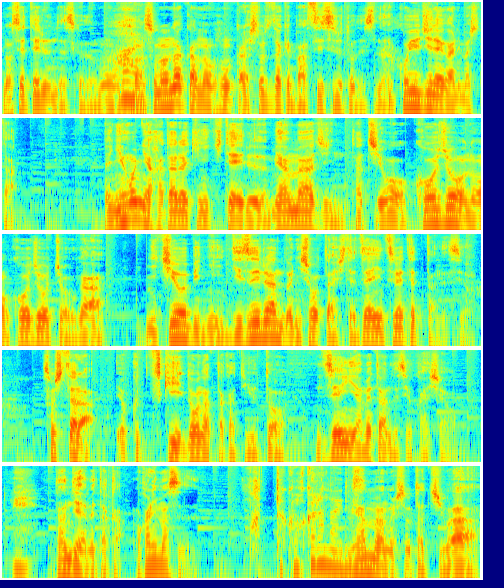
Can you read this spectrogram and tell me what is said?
載せてるんですけども、はい。まあ、その中の本から一つだけ抜粋するとですねこういう事例がありました。で日本に働きに来ているミャンマー人たちを工場の工場長が日曜日にディズニーランドに招待して全員連れてったんですよ。そしたら翌月どうなったかというと全員辞めたんですよ会社を。え？なんで辞めたか分かります？全くわからないです。ミャンマーの人たちは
